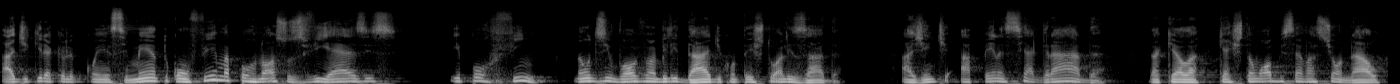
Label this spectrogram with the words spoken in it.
adquire aquele conhecimento, confirma por nossos vieses e, por fim, não desenvolve uma habilidade contextualizada. A gente apenas se agrada daquela questão observacional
